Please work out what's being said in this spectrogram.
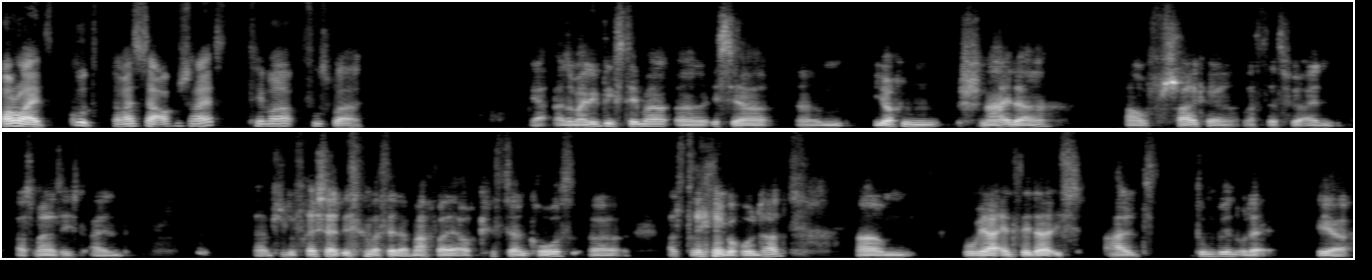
Alright, gut, dann weiß ich ja auch Bescheid. Thema Fußball. Ja, also mein Lieblingsthema äh, ist ja ähm, Jochen Schneider auf Schalke, was das für ein, aus meiner Sicht, ein eine absolute Frechheit ist, was er da macht, weil er auch Christian Groß äh, als Trainer geholt hat, ähm, wo ja entweder ich halt dumm bin oder er,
